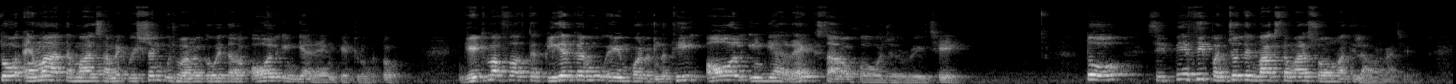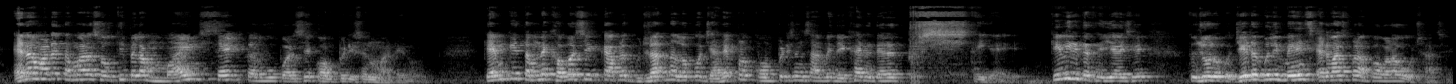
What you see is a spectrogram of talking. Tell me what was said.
તો એમાં તમારા સામે ક્વેશ્ચન પૂછવાનો કે ભાઈ તારો ઓલ ઇન્ડિયા રેન્ક કેટલો હતો? ગેટમાં ફક્ત ક્લિયર કરવું એ ઇમ્પોર્ટન્ટ નથી ઓલ ઇન્ડિયા રેન્ક સારો હોવો જરૂરી છે. તો સિત્તેરથી પંચોતેર માર્ક્સ તમારે સો માંથી લાવવાના છે. એના માટે તમારે સૌથી પહેલા માઇન્ડ સેટ કરવું પડશે કોમ્પિટિશન માટેનું. કેમ કે તમને ખબર છે કે આપણે ગુજરાતના લોકો જ્યારે પણ કોમ્પિટિશન સામે દેખાય ને ત્યારે થઈ જાય છે. કેવી રીતે થઈ જાય છે? તો જો લોકો જે ડબલ્યુ મેન્સ એડવાન્સ પણ આપવા વાળા ઓછા છે.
